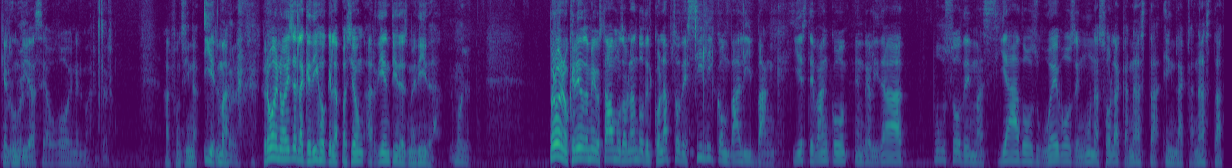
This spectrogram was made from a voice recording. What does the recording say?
que algún día se ahogó en el mar. Claro. Alfonsina y el mar. Pero bueno, ella es la que dijo que la pasión ardiente y desmedida. Muy bien. Pero bueno, queridos amigos, estábamos hablando del colapso de Silicon Valley Bank. Y este banco en realidad puso demasiados huevos en una sola canasta, en la canasta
